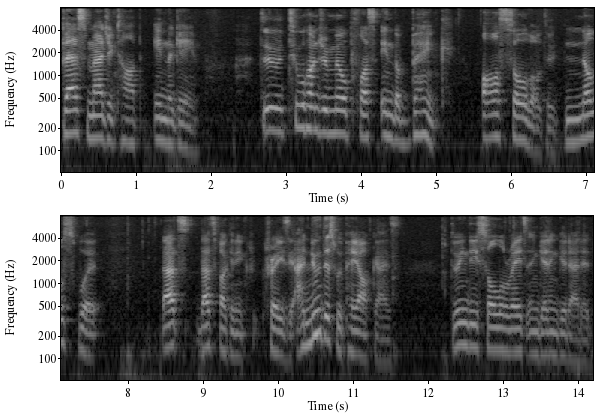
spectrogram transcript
best magic top in the game. Dude, 200 mil plus in the bank. All solo, dude. No split. That's that's fucking crazy. I knew this would pay off, guys. Doing these solo raids and getting good at it.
